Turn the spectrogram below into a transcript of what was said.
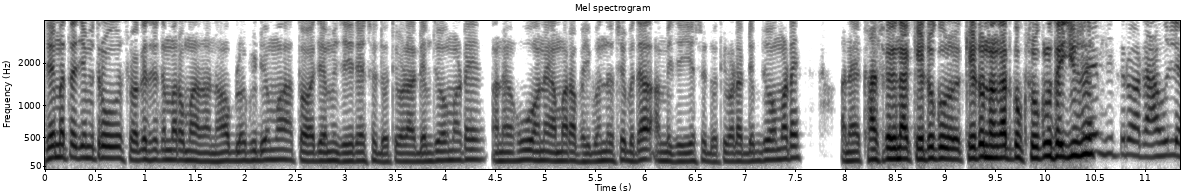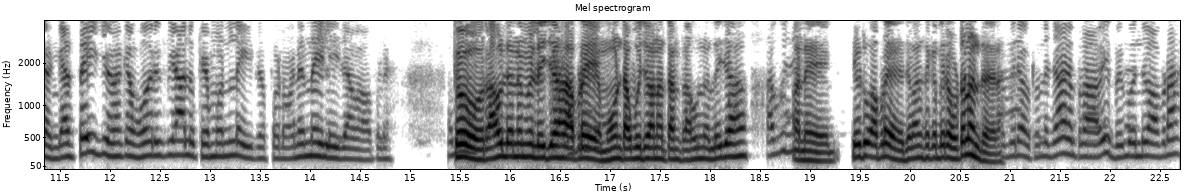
જય માતાજી મિત્રો સ્વાગત છે તમારો મારા નવા બ્લોગ વિડીયોમાં. તો આજે અમે જઈ રહ્યા છીએ દોતીવાડા ડેમ જોવા માટે અને હું અને અમારા ભાઈબંધો છે બધા અમે જઈએ છીએ દોતીવાડા ડેમ જોવા માટે. અને ખાસ કરીને કેટુ કેટુ નંગાત કોક છોકરું થઈ ગયું છે. મિત્રો રાહુલ અંગાત થઈ ગયો કે 100 રૂપિયા આલુ કે મને લઈ જા પણ મને નહીં લઈ જાવ આપણે. તો રાહુલ અને અમે લઈ જા આપણે મોન્ટ આબુ જવાના હતા રાહુલ ને લઈ જા અને કેટુ આપણે જવાનું છે કબીરા હોટલ અંદર. કબીરા હોટલે જાય ને પેલા આવી ભાઈબંધો આપડા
